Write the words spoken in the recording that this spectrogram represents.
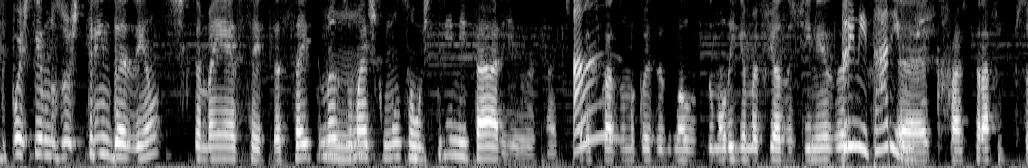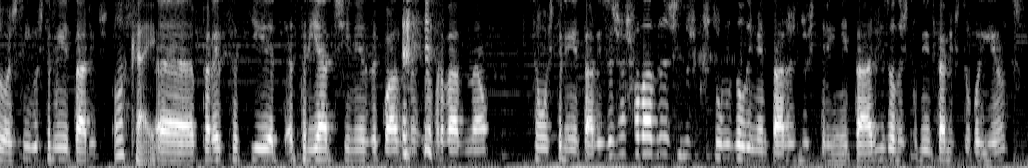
depois temos os Trindadenses, que também é aceito, aceito mas Uhum. o mais comum são os Trinitários. não é? Isto parece Ah. quase uma coisa de uma, de uma liga mafiosa chinesa Trinitários. ah, que faz tráfico de pessoas. Sim, os Trinitários. Ok. Uh, parece aqui a, a triade chinesa quase, mas na verdade não. São os trinitários. Hoje vamos falar dos, dos costumes alimentares dos trinitários ou dos trinitários tobaguenses,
